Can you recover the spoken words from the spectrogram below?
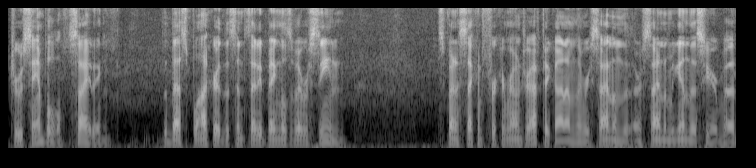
Drew Sample sighting, the best blocker the Cincinnati Bengals have ever seen. Spent a second freaking round draft pick on him. They re-signed him or signed him again this year, but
